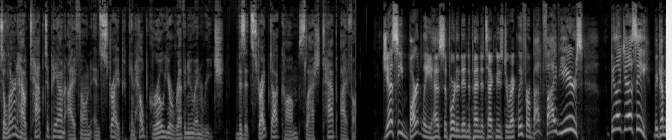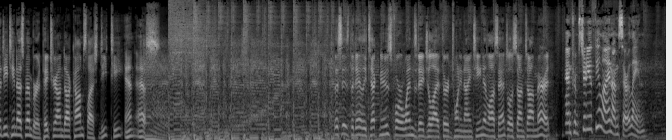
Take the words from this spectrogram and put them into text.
To learn how Tap to Pay on iPhone and Stripe can help grow your revenue and reach, visit stripe.com slash tap iPhone. Jesse Bartley has supported Independent Tech News directly for about five years. Be like Jesse. Become a DTNS member at patreon.com slash DTNS. This is the Daily Tech News for Wednesday, July 3rd, 2019. In Los Angeles, I'm Tom Merritt. And from Studio Feline, I'm Sarah Lane.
